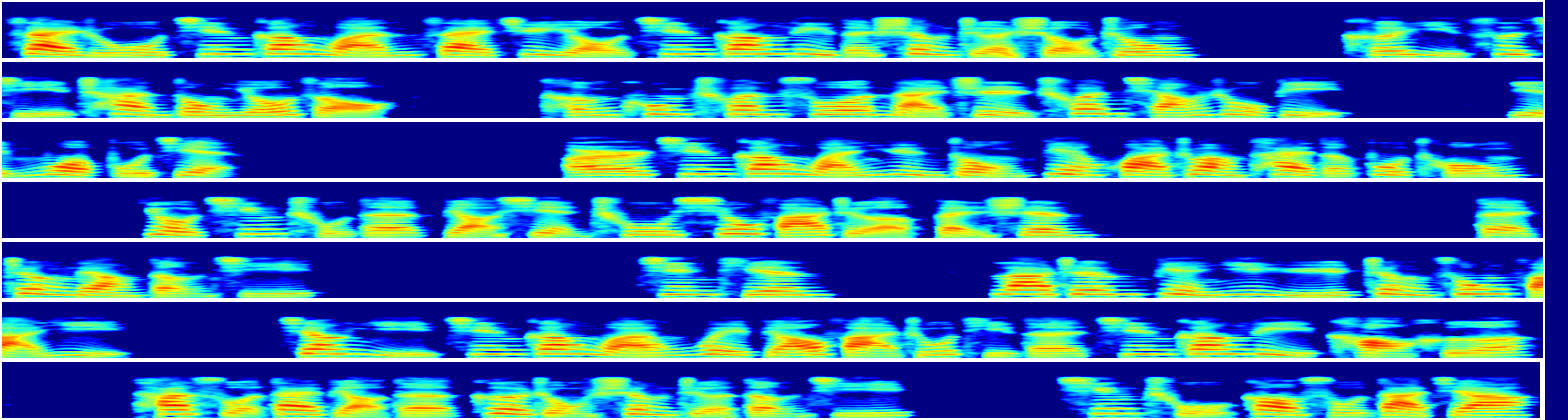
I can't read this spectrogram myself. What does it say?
再如金刚丸在具有金刚力的圣者手中，可以自己颤动游走、腾空穿梭，乃至穿墙入壁，隐没不见。而金刚丸运动变化状态的不同，又清楚地表现出修法者本身。的正量等级。今天拉真便依于正宗法义，将以金刚丸为表法主体的金刚力考核，它所代表的各种圣者等级，清楚告诉大家，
